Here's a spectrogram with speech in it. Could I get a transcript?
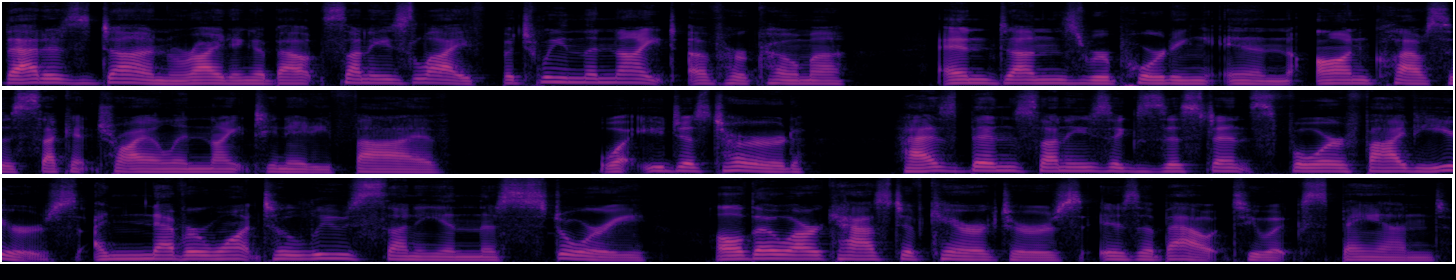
That is Dunne writing about Sunny's life between the night of her coma and Dunne's reporting in on Claus's second trial in 1985. What you just heard has been Sunny's existence for five years. I never want to lose Sunny in this story, although our cast of characters is about to expand.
